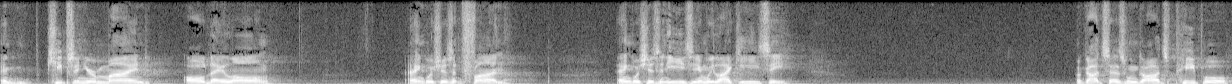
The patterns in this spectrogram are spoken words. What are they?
and keeps in your mind all day long. Anguish isn't fun. Anguish isn't easy, and we like easy. But God says when God's people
